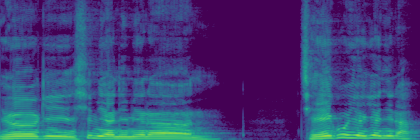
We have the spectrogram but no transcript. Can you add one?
여기 심연이면은 재고여견이라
